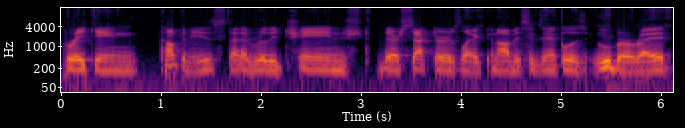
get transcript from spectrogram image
breaking companies that have really changed their sectors, like an obvious example is Uber, right?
